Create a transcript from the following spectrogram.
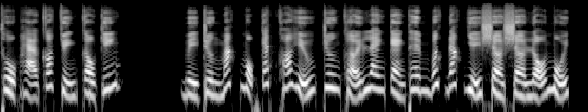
Thuộc hạ có chuyện cầu kiến. Bị trừng mắt một cách khó hiểu, Trương Khởi Lan càng thêm bất đắc dĩ sờ sờ lỗ mũi.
